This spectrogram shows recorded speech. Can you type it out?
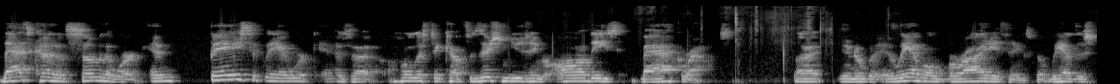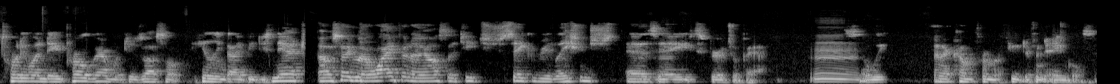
that's kind of some of the work. And basically, I work as a holistic health physician using all these backgrounds. But, you know, we have a variety of things, but we have this 21 day program, which is also Healing Diabetes Natural. Say my wife and I also teach sacred relations as a spiritual path. Mm. So we kind of come from a few different angles.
